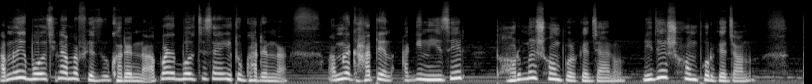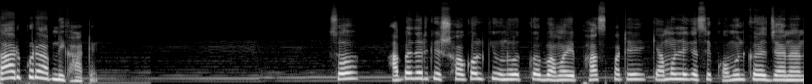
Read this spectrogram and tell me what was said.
আপনারা বলছেন আপনার ফেসবুক ঘাটেন না, আপনারা বলতেছেন ইউটিউব ঘাটেন না। আপনারা ঘাটেন, আগে নিজের ধর্মের সম্পর্কে জানুন, নিজের সম্পর্কে জানুন, তারপরে আপনি ঘাটেন। সো আপনাদেরকে সকলকে অনুরোধ করব আমার এই ফার্স্ট পার্টে কেমন লেগেছে কমেন্ট করে জানান,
